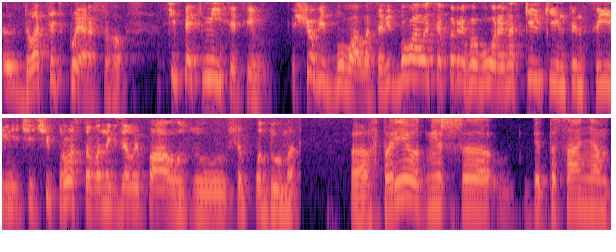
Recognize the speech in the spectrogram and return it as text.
21-го. Е, Ці п'ять місяців що відбувалося? Відбувалися переговори, наскільки інтенсивні, чи, чи просто вони взяли паузу, щоб подумати? Е, в період між е, підписанням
